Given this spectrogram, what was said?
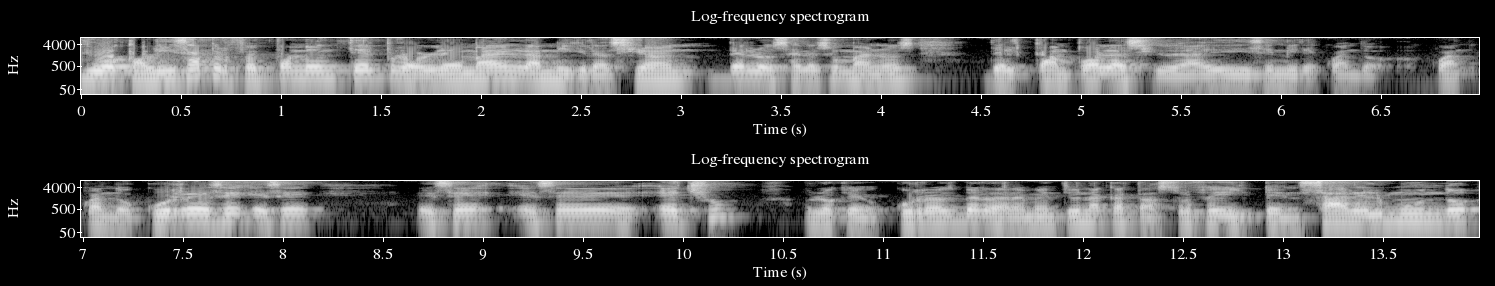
localiza perfectamente el problema en la migración de los seres humanos del campo a la ciudad y dice, mire, cuando, cuando, ocurre ese, ese, ese, ese hecho, lo que ocurre es verdaderamente una catástrofe y pensar el mundo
